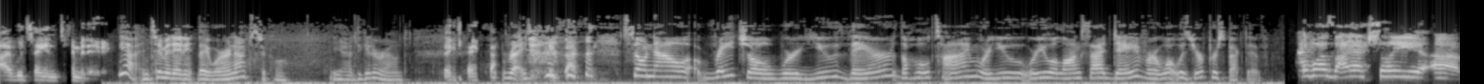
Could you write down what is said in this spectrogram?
I would say intimidating. Yeah, intimidating. They were an obstacle. You had to get around. Exactly. Right. Exactly. so now, Rachel, were you there the whole time? Were you were you alongside Dave, or what was your perspective? I was. I actually uh,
